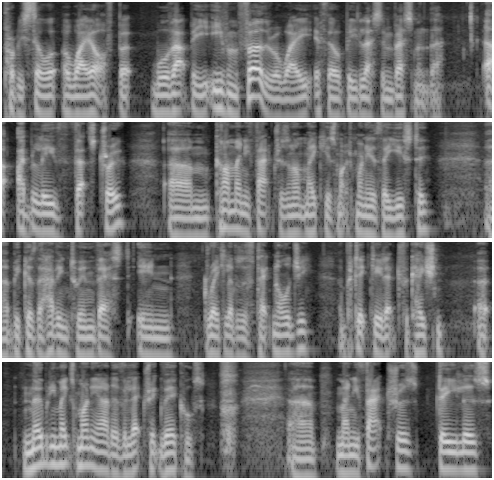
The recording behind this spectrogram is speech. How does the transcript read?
probably still a way off, but will that be even further away if there'll be less investment there? Uh, I believe that's true. Um, car manufacturers are not making as much money as they used to uh, because they're having to invest in great levels of technology, and particularly electrification. Uh, nobody makes money out of electric vehicles. Uh, manufacturers, dealers,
